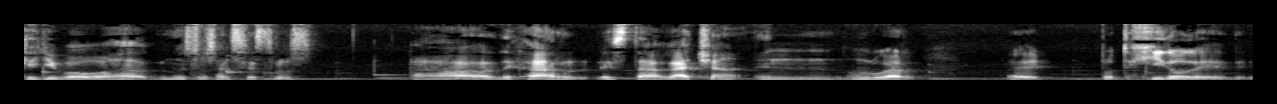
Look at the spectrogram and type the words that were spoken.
que llevó a nuestros ancestros a dejar esta gacha en un lugar eh, protegido de,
